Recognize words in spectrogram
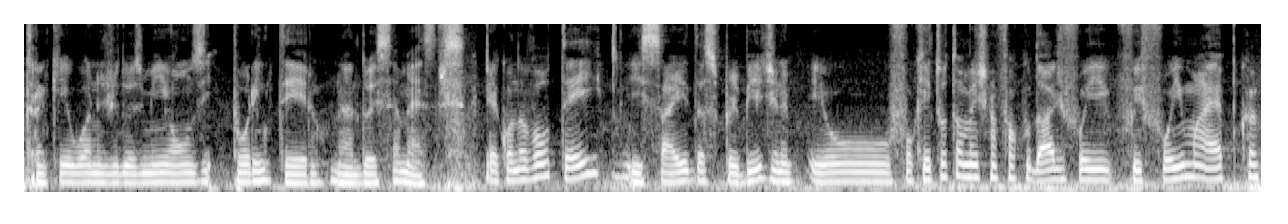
Tranquei o ano de 2011 por inteiro, né, dois semestres. E quando eu voltei e saí da Superbid, né, eu foquei totalmente na faculdade. Foi, foi, foi uma época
